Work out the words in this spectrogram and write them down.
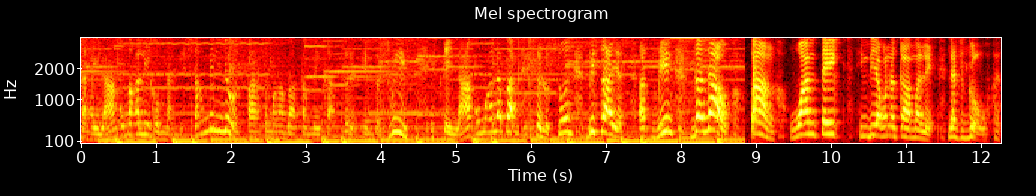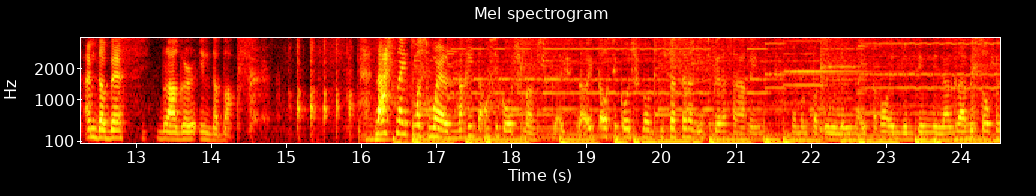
na kailangan ko makalikom ng isang milyon para sa mga batang may cancer. And the twist is kailangan ko makalapag sa Luzon, Visayas at Mindanao. Pang! One take, hindi ako nagkamali. Let's go! I'm the best vlogger in the box. Last night was wild. Nakita ko si Coach Mabs, guys. Nakita ko si Coach Mabs. Isa sa nag-inspira sa akin na magpatuloy. Nakita ko and yung team nila. Grabe, super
